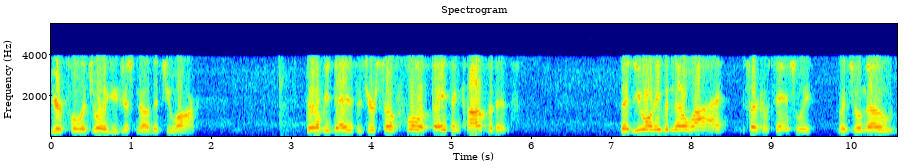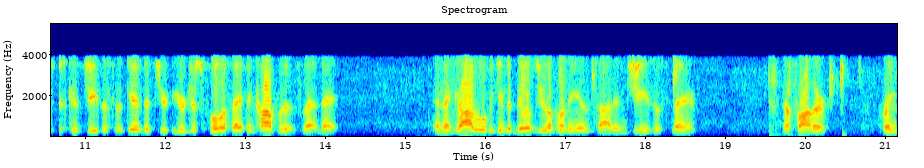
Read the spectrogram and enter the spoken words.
you're full of joy. You just know that you are. There'll be days that you're so full of faith and confidence that you won't even know why circumstantially but you'll know just because Jesus is good that you're, you're just full of faith and confidence that day. And that God will begin to build you up on the inside in Jesus' name. Now, Father, bring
